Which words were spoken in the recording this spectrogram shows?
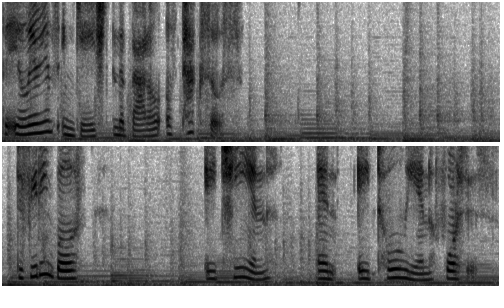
the Illyrians engaged in the Battle of Paxos. Defeating both Achaean and Aetolian forces,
